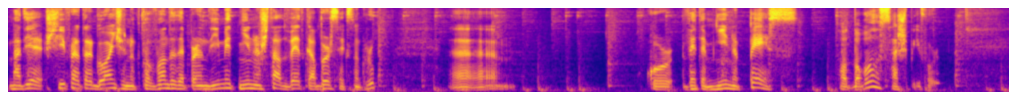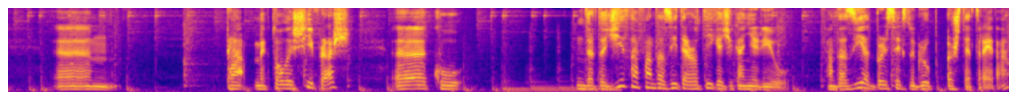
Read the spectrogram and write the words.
Madje shifra tregojnë që në këto vendet e perëndimit 1 në 7 vetë ka bërë seks në grup. ë kur vetëm 1 në 5 thotë bobo sa e shpifur. ë Pra, me këto lloj shifrash, ë ku ndër të gjitha fantazitë erotike që ka njeriu, fantazia e të bërit seks në grup është e treta.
